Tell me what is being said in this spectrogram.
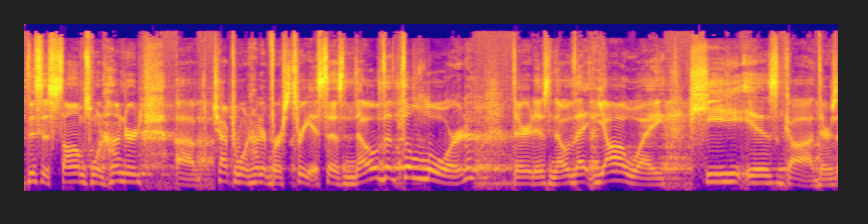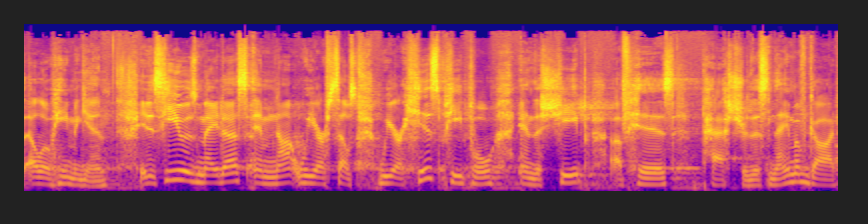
this is Psalms 100, uh, chapter 100, verse 3. It says, "Know that the Lord, there it is. Know that Yahweh, He is God." There's Elohim again. It is He who has made us, and not we ourselves. We are His people and the sheep of His pasture. This name of God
